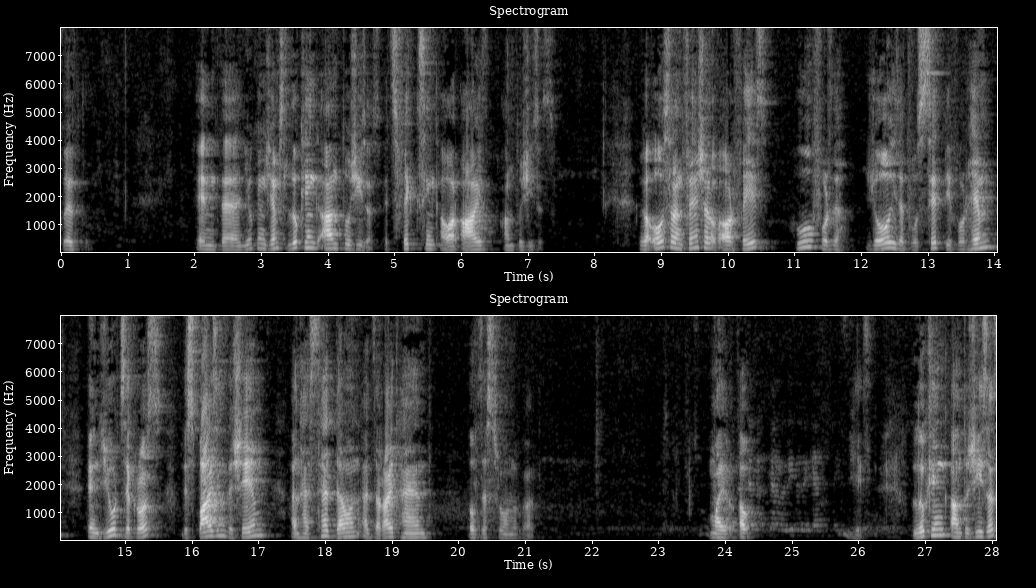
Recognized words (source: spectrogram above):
12 2. In the New King James, looking unto Jesus. It's fixing our eyes unto Jesus. The author and finisher of our faith, who for the joy that was set before him endured the cross, despising the shame, and has sat down at the right hand of the throne of God. My, oh, yes. Looking unto Jesus,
